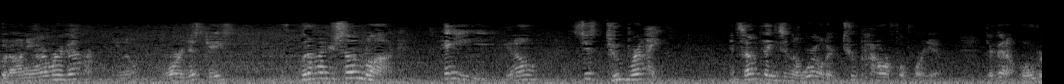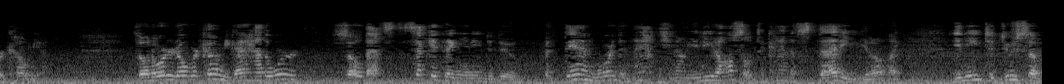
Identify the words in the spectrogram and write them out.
Put on the armor of God, you know, or in this case, put on your sunblock. Hey, you know, it's just too bright. And some things in the world are too powerful for you. They're going to overcome you. So in order to overcome, you got to have the word. So that's the second thing you need to do. But then more than that, you know, you need also to kind of study, you know, like you need to do some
